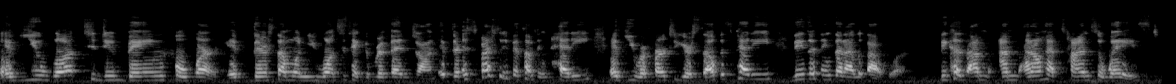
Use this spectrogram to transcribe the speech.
If you want to do baneful work, if there's someone you want to take revenge on, if there, especially if it's something petty, if you refer to yourself as petty, these are things that I look out for because I'm, I'm I don't have time to waste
